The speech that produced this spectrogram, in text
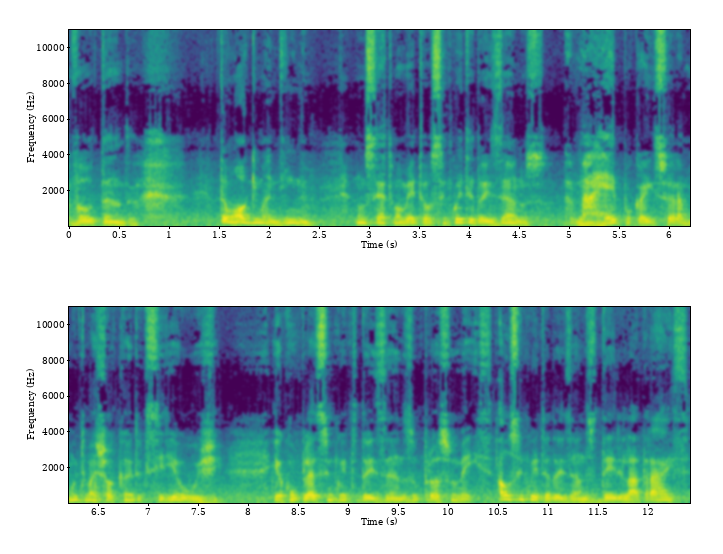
Voltando. Então, Og Mandino num certo momento, aos 52 anos, na época isso era muito mais chocante do que seria hoje. Eu completo 52 anos no próximo mês. Aos 52 anos dele lá atrás,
